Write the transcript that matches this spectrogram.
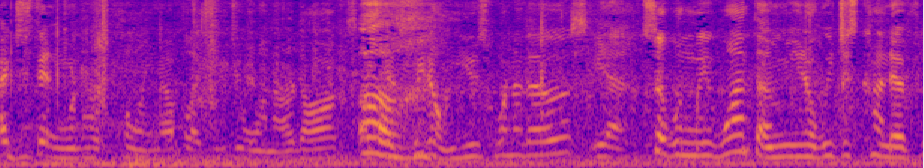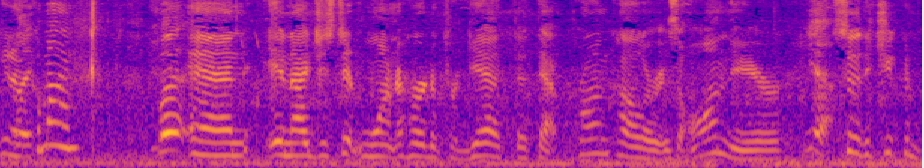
I just didn't want her pulling up like we do on our dogs Oh. because we don't use one of those. Yeah. So when we want them, you know, we just kind of, you know, Like- come on. But And and I just didn't want her to forget that that prong collar is on there. Yeah. So that you can.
